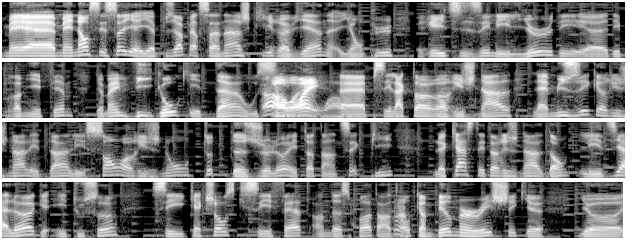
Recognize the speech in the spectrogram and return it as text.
Mais, euh, mais non, c'est ça. Il y, a, il y a plusieurs personnages qui reviennent. Ils ont pu réutiliser les lieux des, euh, des premiers films. Il y a même Vigo qui est dedans aussi. Ah ouais. Wow. Euh, Puis c'est l'acteur original. La musique originale est dedans. Les sons originaux. Tout de ce jeu-là est authentique. Puis le cast est original. Donc les dialogues et tout ça, c'est quelque chose qui s'est fait on the spot. Entre Ah. autres, comme Bill Murray, je sais que. Il a,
